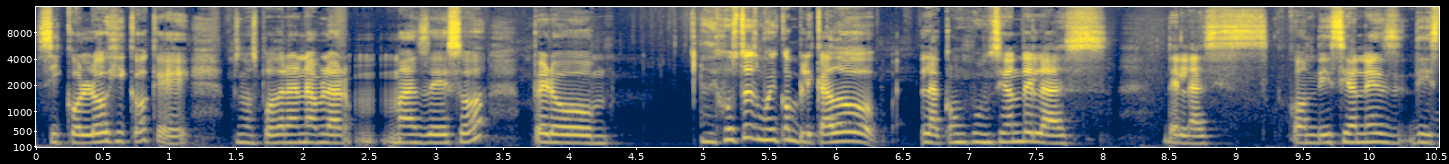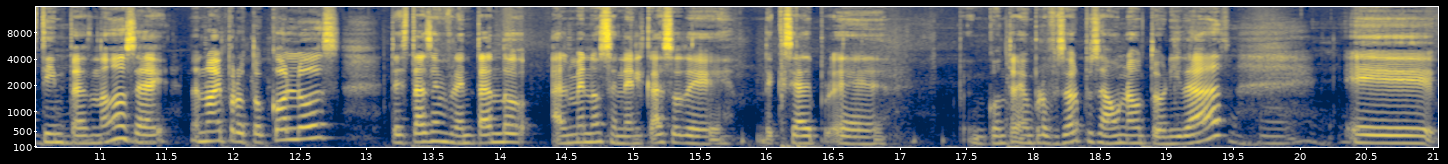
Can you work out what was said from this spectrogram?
psicológico, que pues, nos podrán hablar más de eso, pero justo es muy complicado la conjunción de las, de las condiciones distintas, ¿no? O sea, no hay protocolos, te estás enfrentando, al menos en el caso de, que sea eh, en contra de un profesor, pues a una autoridad. Eh,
